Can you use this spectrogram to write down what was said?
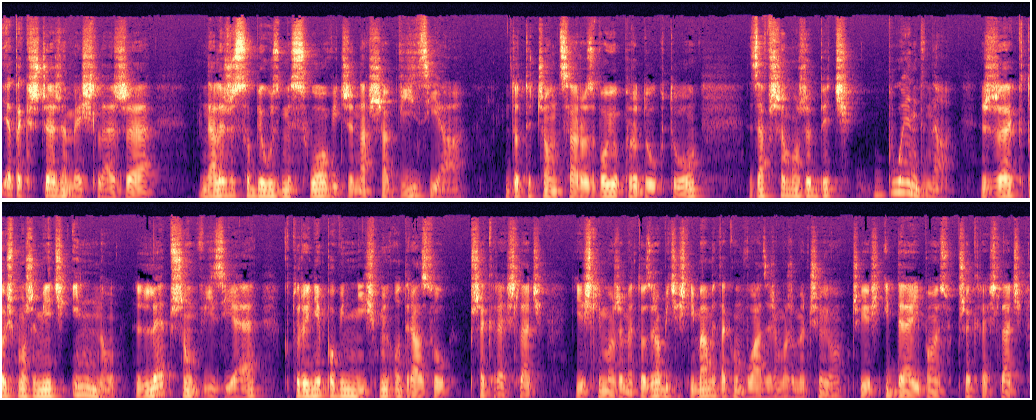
ja tak szczerze myślę, że należy sobie uzmysłowić, że nasza wizja dotycząca rozwoju produktu zawsze może być błędna, że ktoś może mieć inną, lepszą wizję, której nie powinniśmy od razu przekreślać, jeśli możemy to zrobić, jeśli mamy taką władzę, że możemy czyją, czyjeś idee i pomysły przekreślać,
